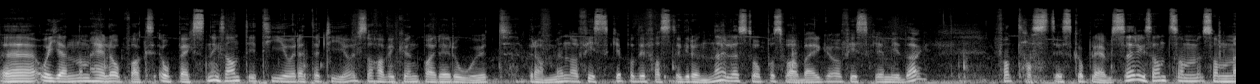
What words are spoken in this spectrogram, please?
Eh, og gjennom hele oppveksten, i tiår etter tiår, så har vi kunnet bare roe ut Brammen og fiske på de faste grunnene, eller stå på svaberget og fiske middag. Fantastiske opplevelser. Som, som,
